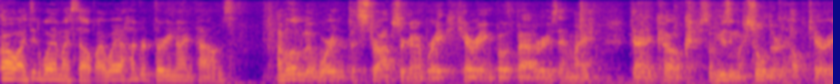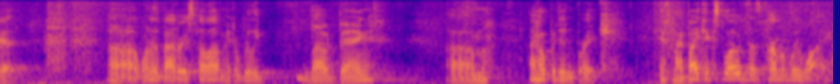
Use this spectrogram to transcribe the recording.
Oh, I did weigh myself. I weigh 139 pounds. I'm a little bit worried that the straps are gonna break carrying both batteries and my Diet Coke, so I'm using my shoulder to help carry it. Uh, one of the batteries fell out, made a really loud bang. Um, I hope it didn't break. If my bike explodes, that's probably why.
